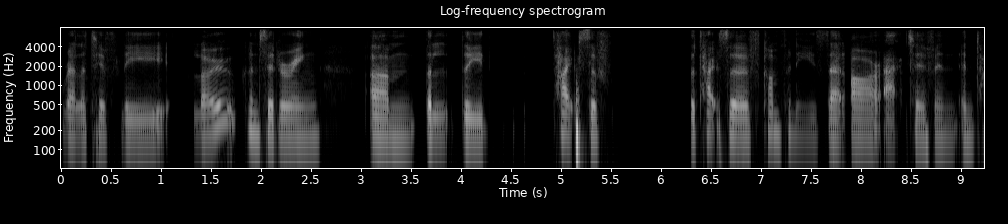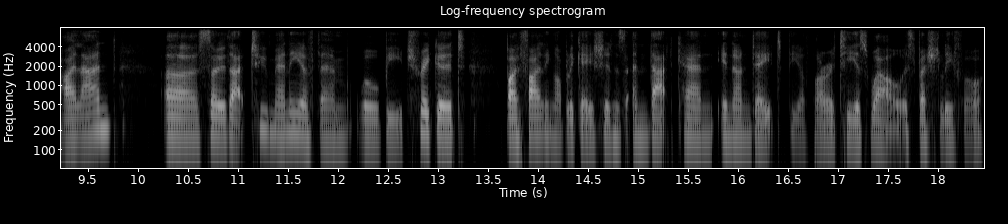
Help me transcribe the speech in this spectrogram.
relatively low considering um, the the types of the types of companies that are active in, in Thailand uh, so that too many of them will be triggered by filing obligations, and that can inundate the authority as well, especially for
